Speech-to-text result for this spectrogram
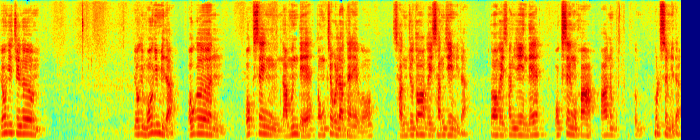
여기 지금 여기 목입니다. 목은 목생 나무인데 동쪽을 나타내고 상주 동학의 상징입니다. 동학의 상징인데 목생화, 화는 불습니다.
